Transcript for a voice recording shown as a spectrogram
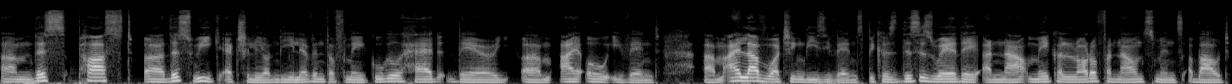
Um, this past uh, this week, actually on the 11th of May, Google had their um, I/O event. Um, I love watching these events because this is where they annou- make a lot of announcements about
